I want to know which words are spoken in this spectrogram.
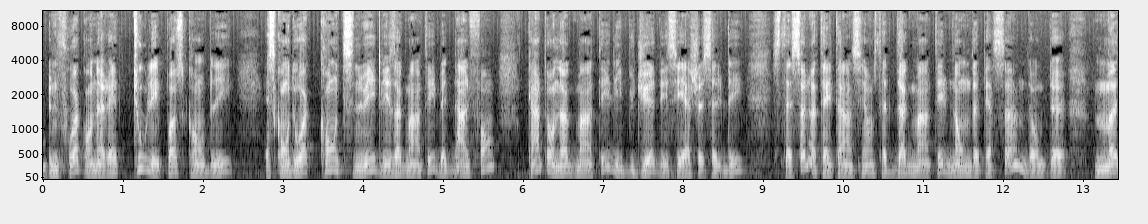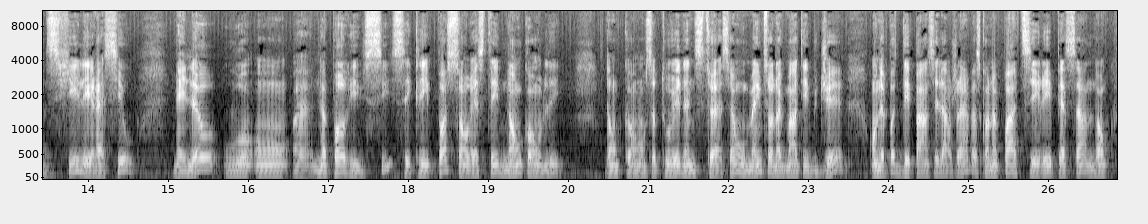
une fois qu'on aurait tous les postes comblés, est-ce qu'on doit continuer de les augmenter? Ben, dans le fond, quand on a augmenté les budgets des CHSLD, c'était ça notre intention, c'était d'augmenter le nombre de personnes, donc de modifier les ratios. Mais là où on euh, n'a pas réussi, c'est que les postes sont restés non comblés. Donc, on s'est retrouvé dans une situation où même si on a augmenté le budget, on n'a pas dépensé l'argent parce qu'on n'a pas attiré personne. Donc,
